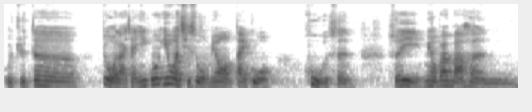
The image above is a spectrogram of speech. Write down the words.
我觉得对我来讲，因因因为其实我没有带过护生，所以没有办法很。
